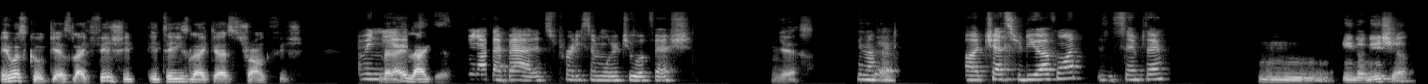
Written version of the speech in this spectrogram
It was cooked, yes, like fish. It it tastes like a strong fish, I mean, but yeah, I like it. not that bad. It's pretty similar to a fish. Yes. Not Yeah. that- Uh, Chester, do you have one? Is it the same thing? Mm, Indonesia.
